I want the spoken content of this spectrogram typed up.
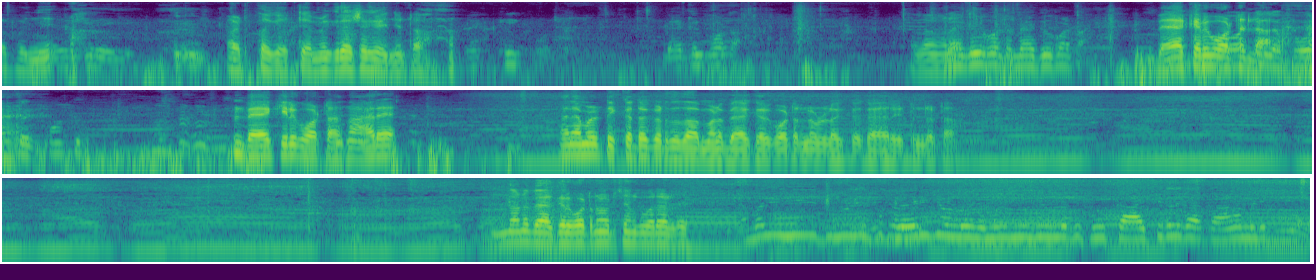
അപ്പം ഇനി അടുത്ത ഗേറ്റ് എമിഗ്രേഷൻ കഴിഞ്ഞിട്ടാ. ബാക്കിൽ കോട്ടല്ല ബാക്കിൽ കോട്ട നേരെ. അങ്ങനെ നമ്മൾ ടിക്കറ്റൊക്കെ എടുത്തത് നമ്മൾ ബേക്കൽ കോട്ടന്റെ ഉള്ളിലേക്ക് കയറിയിട്ടുണ്ട് കേട്ടോ. എന്താണ് ബേക്കൽ കോട്ടനെ കുറിച്ച് എനിക്ക് പറയാനുള്ളത് നമ്മൾ ഇനി ഇതിനുള്ളിൽ കയറിയിട്ടുള്ളൂ നമ്മൾ ഇനി ഇതിനുള്ളിൽ ഫുൾ കാഴ്ചകൾ കാ- കാണാൻ വേണ്ടി പോവാം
